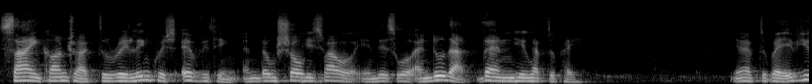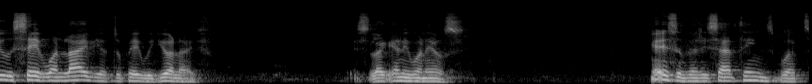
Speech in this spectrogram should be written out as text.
signed contract to relinquish everything and don't show his power in this world and do that, then he will have to pay. You have to pay. If you save one life, you have to pay with your life. It's like anyone else. Yeah, it's a very sad thing, but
